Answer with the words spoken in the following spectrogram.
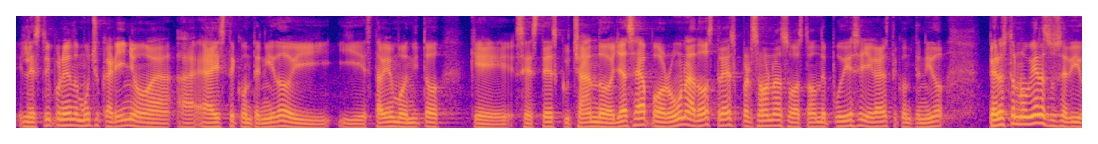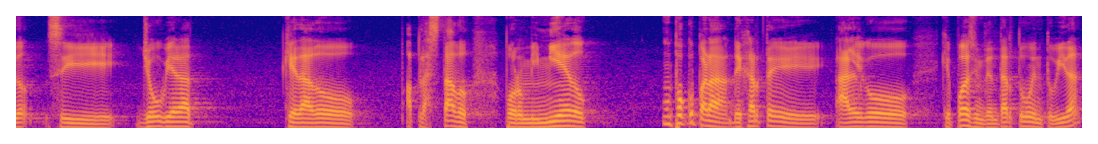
Le estoy poniendo mucho cariño a, este contenido y, y, está bien bonito que se esté escuchando, ya sea por una, dos, tres personas o hasta donde pudiese llegar este contenido. Pero esto no hubiera sucedido si yo hubiera quedado aplastado por mi miedo, un poco para dejarte algo que puedas intentar tú en tu vida,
